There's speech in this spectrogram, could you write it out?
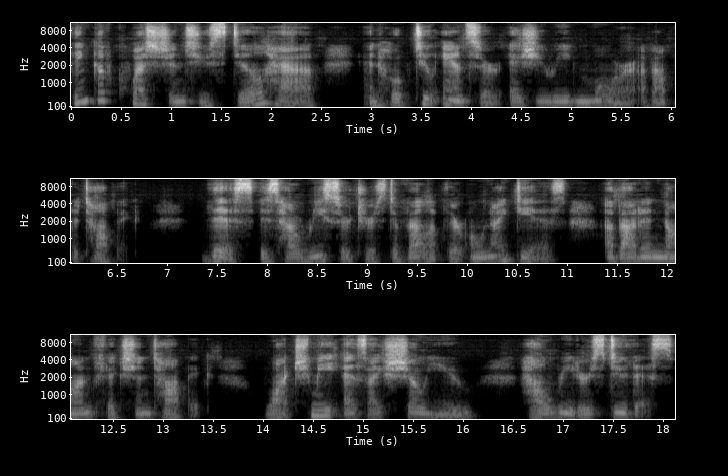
think of questions you still have and hope to answer as you read more about the topic. This is how researchers develop their own ideas about a nonfiction topic. Watch me as I show you how readers do this.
